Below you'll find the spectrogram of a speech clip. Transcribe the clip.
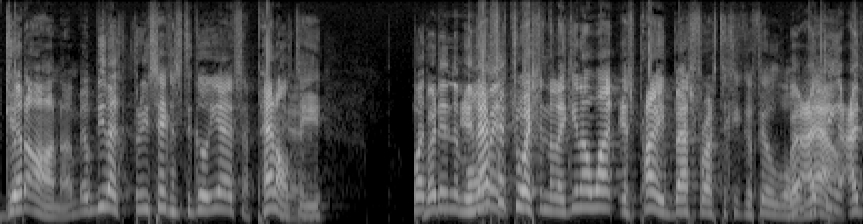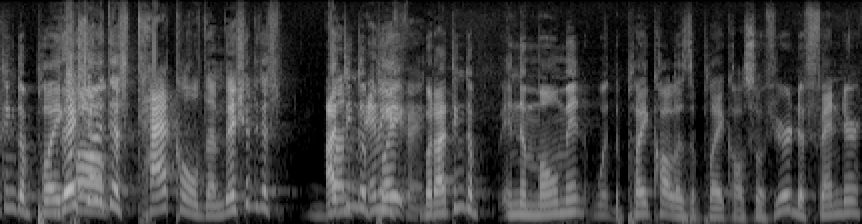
get on them, it'll be like three seconds to go. Yeah, it's a penalty. Yeah. But, But in the that moment- situation, they're like, you know what? It's probably best for us to kick a field goal But I now. think- I think the play they should have just tackled them. They should have just. I think the play, but I think the in the moment, what the play call is the play call. So if you're a defender,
